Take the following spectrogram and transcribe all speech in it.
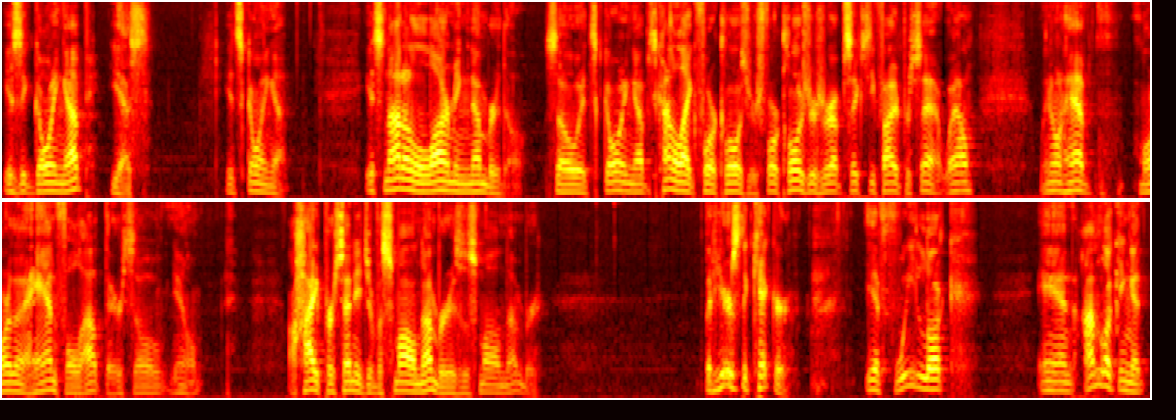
Is it going up? Yes, it's going up. It's not an alarming number though. So it's going up. It's kind of like foreclosures. Foreclosures are up 65%. Well, we don't have more than a handful out there. So, you know, a high percentage of a small number is a small number. But here's the kicker. If we look, and I'm looking at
